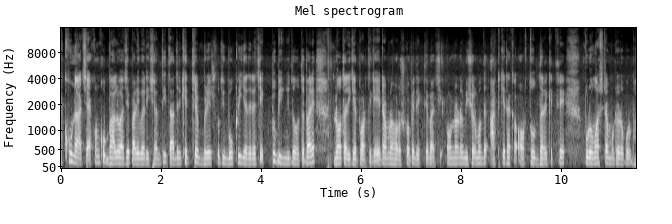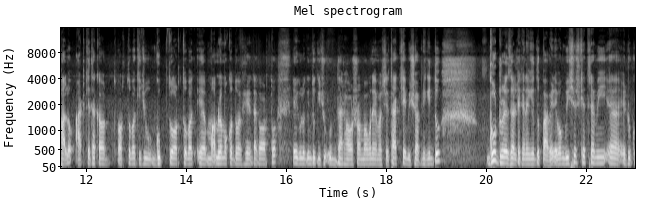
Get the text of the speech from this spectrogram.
এখন আছে, এখন খুব ভালো আছে পারিবারিক শান্তি, তাদের ক্ষেত্রে বৃহস্পতি বকরি যাদের আছে একটু বিঘ্নিত হতে পারে ন তারিখের পর থেকে। এটা আমরা হরস্কোপে দেখতে পাচ্ছি। অন্যান্য বিষয়ের মধ্যে আটকে থাকা অর্থ উদ্ধারের ক্ষেত্রে পুরো মাসটা মোটের ওপর ভালো। আটকে থাকা অর্থ বা কিছু গুপ্ত অর্থ বা মামলা মোকদ্দমা ফেসে থাকা অর্থ, এগুলো কিন্তু কিছু উদ্ধার হওয়ার সম্ভাবনা এ মাসে থাকছে। এই বিষয়ে আপনি কিন্তু গুড রেজাল্ট এখানে কিন্তু পাবেন। এবং বিশেষ ক্ষেত্রে আমি এটুকু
